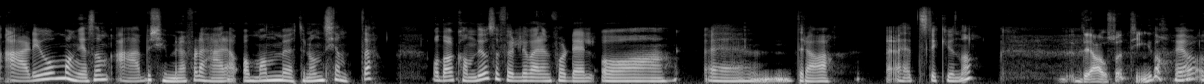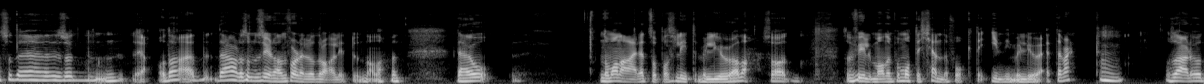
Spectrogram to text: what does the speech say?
er det jo mange som er bekymra for det her om man møter noen kjente. Og da kan det jo selvfølgelig være en fordel å eh, dra et stykke unna. Det er også en ting, da. Ja. Ja. altså det, så, ja. Og da, det er det som du sier, da, en fordel å dra litt unna, da. Men det er jo Når man er i et såpass lite miljø, da, så, så vil man jo på en måte kjenne folkene inn i miljøet etter hvert. Mm. Og så er det jo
